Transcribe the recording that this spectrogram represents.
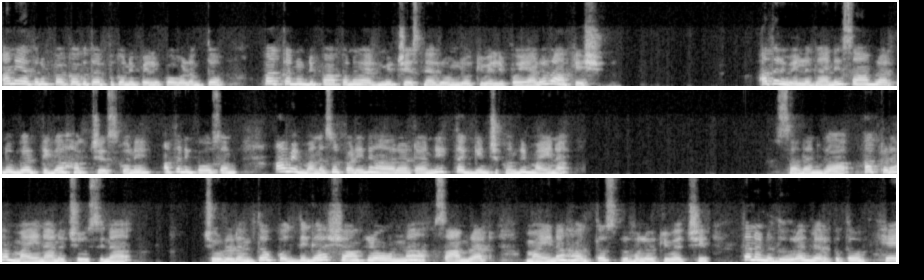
అని అతను పక్కకు తప్పుకొని వెళ్ళిపోవడంతో పక్క నుండి పాపను అడ్మిట్ చేసిన రూమ్లోకి వెళ్ళిపోయాడు రాకేష్. అతను వెళ్ళగానే సామ్రాట్ను గట్టిగా హక్ చేసుకొని అతని కోసం ఆమె మనసు పడిన ఆరాటాన్ని తగ్గించుకుంది మైనా. సడన్గా అక్కడ మైనాను చూసిన చూడడంతో కొద్దిగా షాక్లో ఉన్న సామ్రాట్ మైనా హక్తో స్పృహలోకి వచ్చి తనను దూరం జరుపుతూ హే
